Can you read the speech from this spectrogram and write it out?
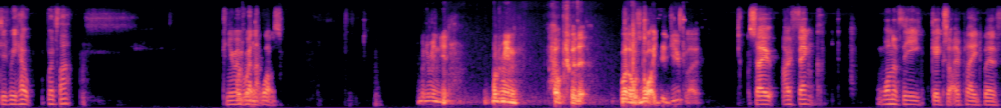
did we help with that? Can you remember when that was? What do you mean? you- What do you mean? Helped with it? Well, what did you play? So I think one of the gigs that I played with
